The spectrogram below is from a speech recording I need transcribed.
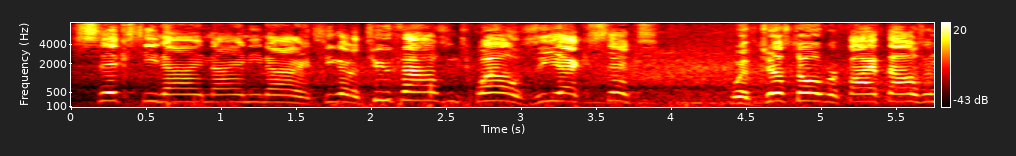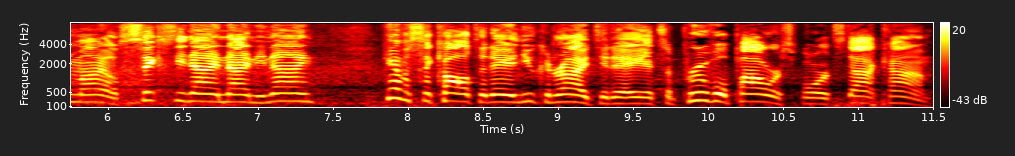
69.99. So you got a 2012 ZX6 with just over 5,000 miles, 69.99. Give us a call today and you can ride today. It's approvalpowersports.com.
